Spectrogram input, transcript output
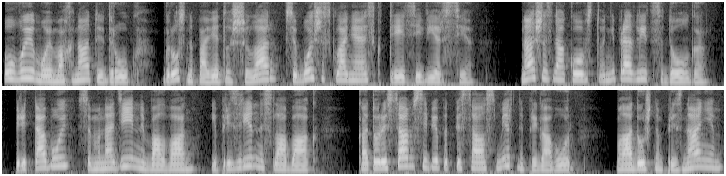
"Увы, мой мохнатый друг", грустно поведал Шилар, все больше склоняясь к третьей версии. "Наше знакомство не продлится долго. Перед тобой самонадеянный болван и презренный слабак, который сам себе подписал смертный приговор" малодушным признанием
